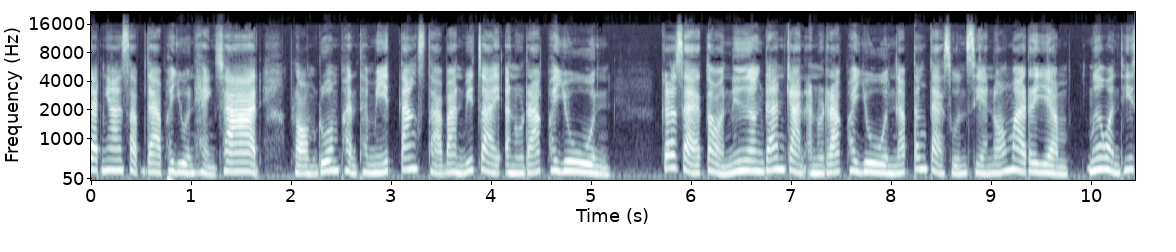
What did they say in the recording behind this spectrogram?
จัดงานสัปดาห์พยูนแห่งชาติ พร้อมร่วมพันธมิตรตั้งสถาบันวิจัยอนุรักษ์พยูนกระแสต่อเนื่องด้านการอนุรักษ์พยูนนับตั้งแต่สูญเสียน้องมาเรียมเมื่อวันที่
